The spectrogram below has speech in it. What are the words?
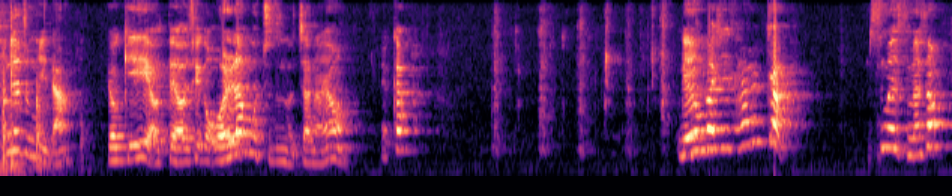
끝내줍니다. 여기 어때요? 제가 월남고추도 넣었잖아요. 약간 매운맛이 살짝 스며스면서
